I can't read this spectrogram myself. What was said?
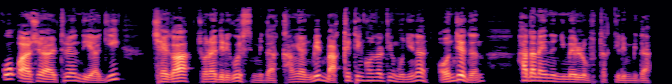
꼭 아셔야 할 트렌드 이야기 제가 전해드리고 있습니다. 강연 및 마케팅 컨설팅 문의는 언제든 하단에 있는 이메일로 부탁드립니다.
